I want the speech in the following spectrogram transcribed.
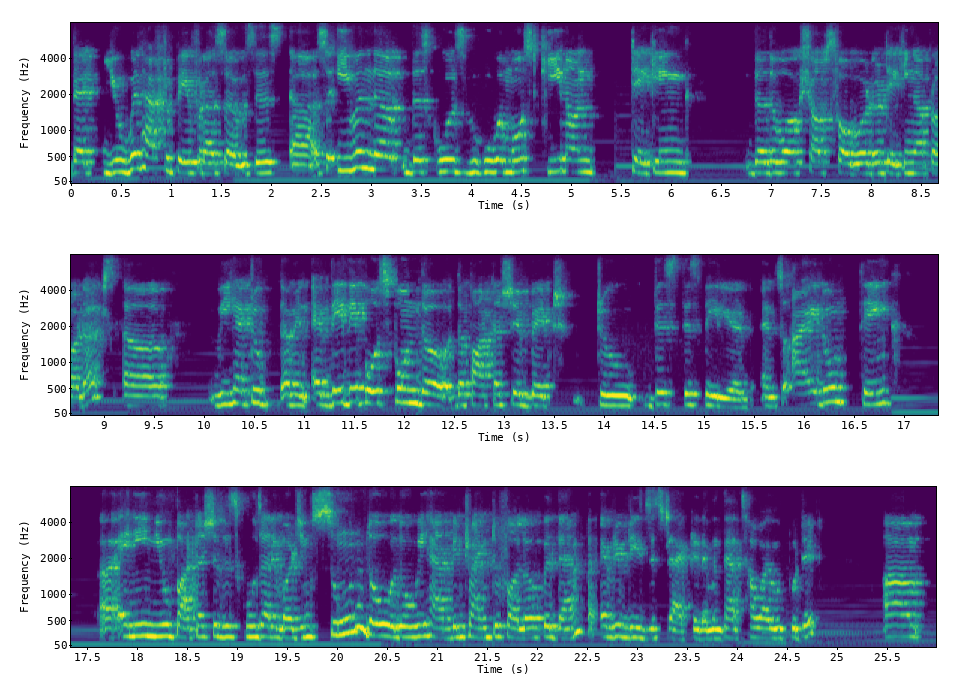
that you will have to pay for our services. Uh, so, even the, the schools who, were most keen on taking the, the workshops forward or taking our products, uh, we had to. I mean, they they postponed the the partnership bit to this this period, and so I don't think uh, any new partnerships with schools are emerging soon. Though though we have been trying to follow up with them, but everybody's distracted. I mean, that's how I would put it. Um.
